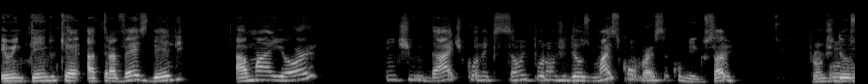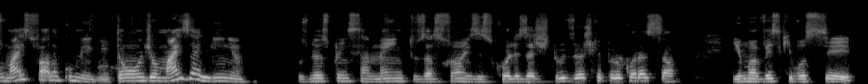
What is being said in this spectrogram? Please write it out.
eu entendo que é através dele a maior intimidade, conexão e por onde Deus mais conversa comigo, sabe? Por onde uhum. Deus mais fala comigo. Então, onde eu mais alinho os meus pensamentos, ações, escolhas, atitudes, eu acho que é pelo coração. E uma vez que você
